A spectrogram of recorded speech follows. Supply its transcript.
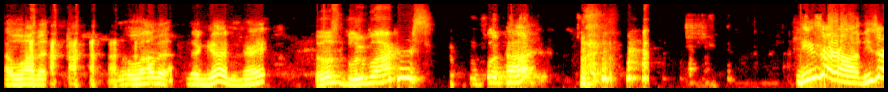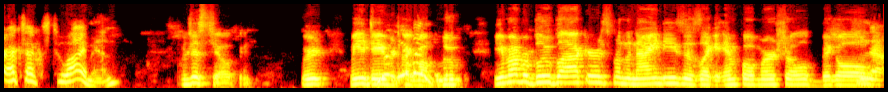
I love it. I love it. They're good, right? Are those blue blockers? Huh? These are uh, these are XX2i, man. I'm just joking. We're me and Dave were You're talking about blue. You remember blue blockers from the '90s? It was like an infomercial, big old. No,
